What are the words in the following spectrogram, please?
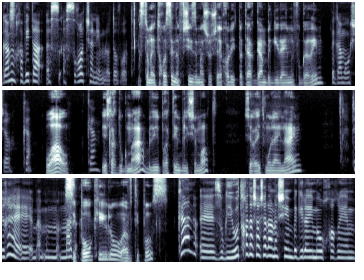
גם אם חווית עש, עשרות שנים לא טובות, זאת אומרת, חוסן נפשי זה משהו שיכול להתפתח גם בגילאים מבוגרים? וגם אושר. כן, וואו, כן. יש לך דוגמה, בלי פרטים, בלי שמות, שראית מול העיניים? תראה, אה, מ- מה זה... סיפור כאילו, אב טיפוס? כן, אה, זוגיות חדשה של אנשים בגילאים מאוחרים,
